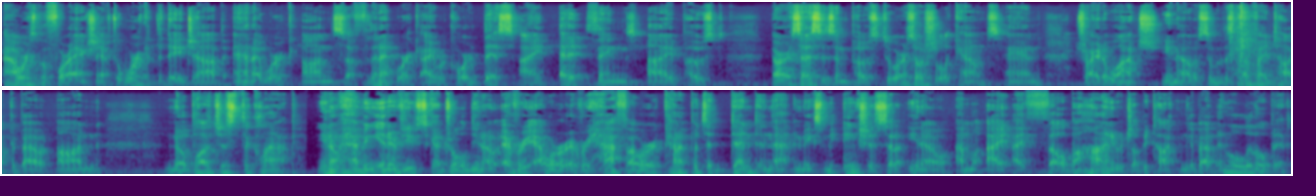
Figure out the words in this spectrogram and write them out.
hours before I actually have to work at the day job, and I work on stuff for the network. I record this, I edit things, I post RSSs and post to our social accounts and try to watch, you know, some of the stuff I talk about on No Applause Just the Clap. You know, having interviews scheduled, you know, every hour or every half hour kind of puts a dent in that and makes me anxious that, you know, I'm, I, I fell behind, which I'll be talking about in a little bit.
